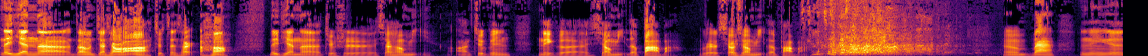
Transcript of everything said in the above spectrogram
那天呢，咱们讲笑了啊，就真事儿啊。那天呢，就是小小米啊，就跟那个小米的爸爸不是小小米的爸爸，嗯，爸，那个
